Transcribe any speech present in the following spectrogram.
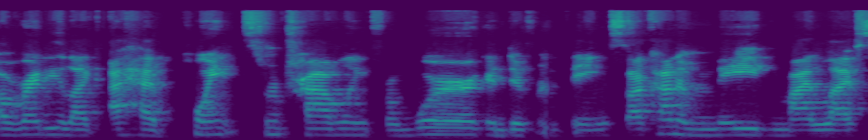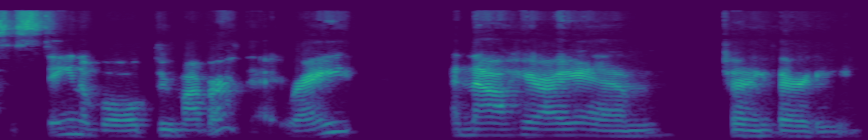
already like I had points from traveling from work and different things. So I kind of made my life sustainable through my birthday, right? And now here I am turning 30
